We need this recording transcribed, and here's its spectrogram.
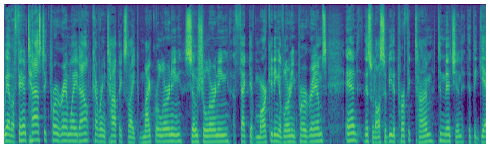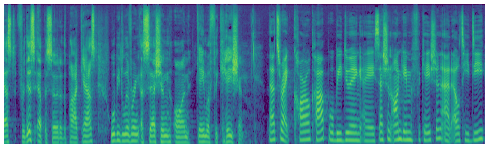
We have a fantastic program laid out covering topics like microlearning, social learning, effective marketing of learning programs. And this would also be the perfect time to mention that the guest for this episode of the podcast will be delivering a session on gamification. That's right. Karl Kapp will be doing a session on gamification at LTD.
